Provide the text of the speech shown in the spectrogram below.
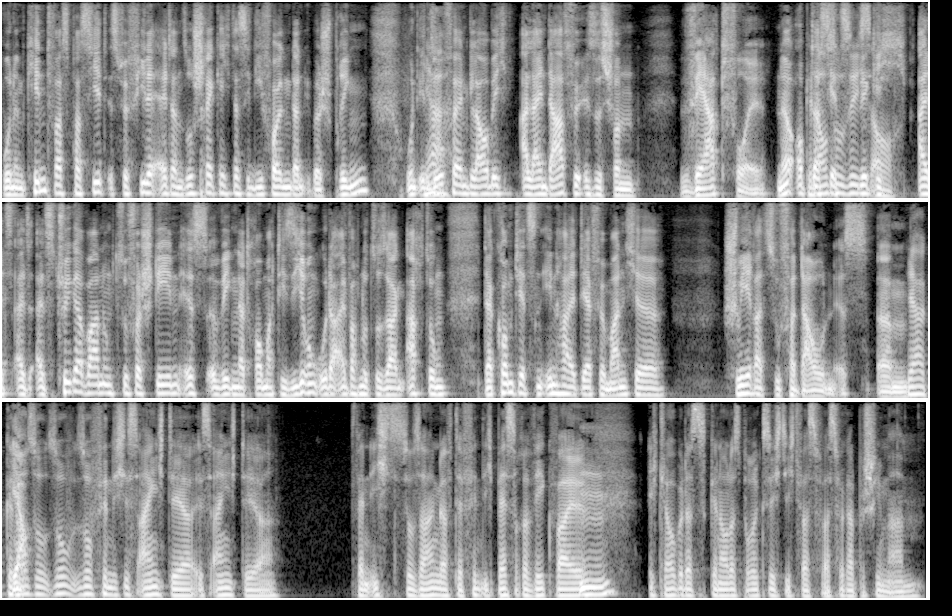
wo einem Kind was passiert, ist für viele Eltern so schrecklich, dass sie die Folgen dann überspringen. Und insofern glaube ich, allein dafür ist es schon wertvoll. Ne? Ob Genau das so jetzt ich's wirklich auch. als, als, als Triggerwarnung zu verstehen ist, wegen der Traumatisierung oder einfach nur zu sagen, Achtung, da kommt jetzt ein Inhalt, der für manche schwerer zu verdauen ist. Ähm, ja, genau ja. so, so, so finde ich, ist eigentlich der, ist eigentlich der, wenn ich so sagen darf, der finde ich bessere Weg, weil mhm. ich glaube, dass genau das berücksichtigt, was, was wir gerade beschrieben haben.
